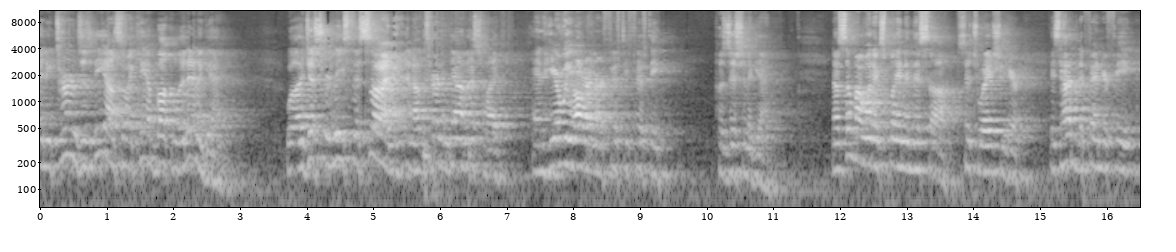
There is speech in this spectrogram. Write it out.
and he turns his knee out so I can't buckle it in again. Well, I just released this side and I'll turn him down this way. And here we are in our 50-50 position again. Now, something I want to explain in this uh, situation here is how to defend your feet.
